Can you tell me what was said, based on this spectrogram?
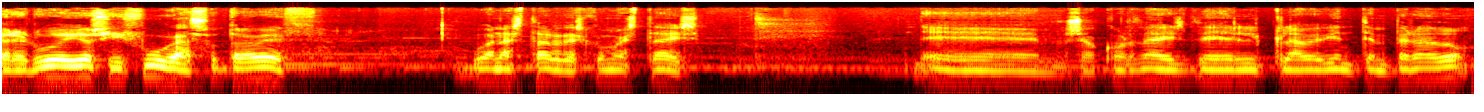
Preludios y fugas otra vez. Buenas tardes, ¿cómo estáis? Eh, ¿Os acordáis del clave bien temperado?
